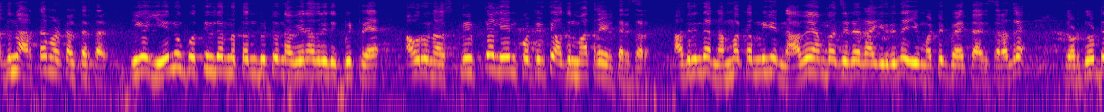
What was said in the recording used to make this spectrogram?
ಅದನ್ನು ಅರ್ಥ ಮಾಡ್ಕೊಳ್ತಾರೆ ಸರ್. ಈಗ ಏನೂ ಗೊತ್ತಿಲ್ಲದನ್ನ ತಂದುಬಿಟ್ಟು ನಾವೇನಾದರೂ ಇದಕ್ಕೆ ಬಿಟ್ಟರೆ ಅವರು ನಾವು ಸ್ಕ್ರಿಪ್ಟಲ್ಲಿ ಏನು ಕೊಟ್ಟಿರ್ತೀವಿ ಅದನ್ನ ಮಾತ್ರ ಹೇಳ್ತಾರೆ ಸರ್. ಅದರಿಂದ ನಮ್ಮ ಕಂಪ್ನಿಗೆ ನಾವೇ ಅಂಬಾಸಿಡರ್ ಆಗಿದ್ದರಿಂದ ಈ ಮಟ್ಟಕ್ಕೆ ಬೆಳೀತಾ ಇದೆ ಸರ್. ಅಂದರೆ ದೊಡ್ಡ ದೊಡ್ಡ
